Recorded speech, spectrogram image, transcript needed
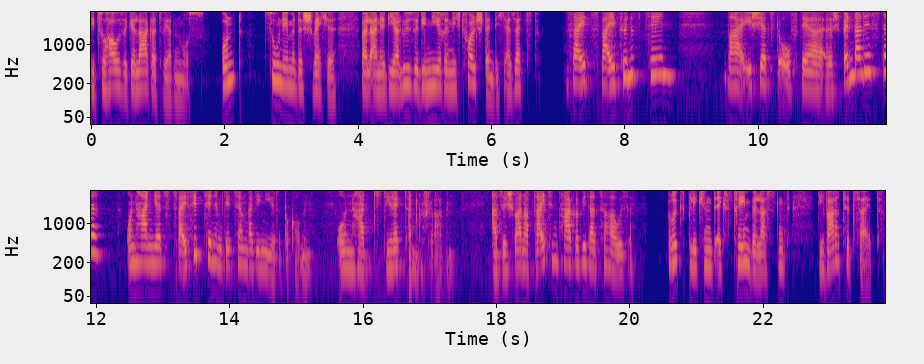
die zu Hause gelagert werden muss. Und zunehmende Schwäche, weil eine Dialyse die Niere nicht vollständig ersetzt. Seit 2015 war ich jetzt auf der äh, Spenderliste und habe jetzt 2017 im Dezember die Niere bekommen und hat direkt angeschlagen. Also ich war nach 13 Tagen wieder zu Hause. Rückblickend extrem belastend die Wartezeit.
